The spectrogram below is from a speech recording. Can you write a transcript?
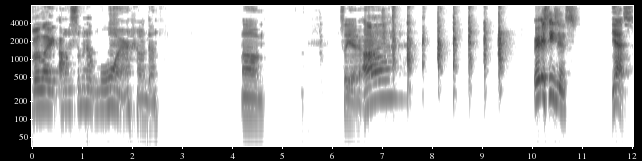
but like I want to sum it up more. I'm done. Um. So yeah. Uh. Various seasons. Yes.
